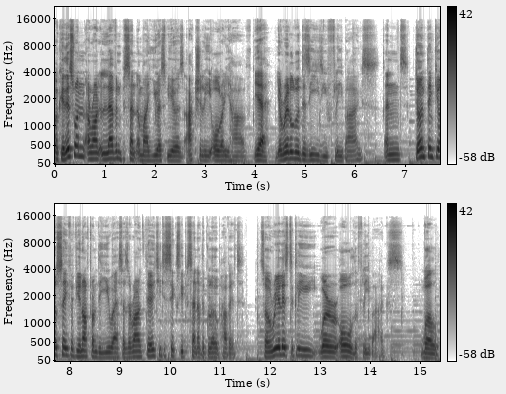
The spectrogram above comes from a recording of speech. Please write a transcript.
Okay, this one around 11% of my US viewers actually already have. Yeah, you're riddled with disease, you flea bags. And don't think you're safe if you're not from the US, as around 30 to 60% of the globe have it. So realistically, we're all the flea bags. Well,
